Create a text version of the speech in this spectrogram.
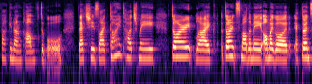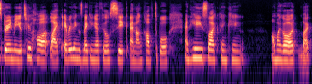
fucking uncomfortable that she's like, don't touch me, don't like, don't smother me. Oh my God, don't spoon me. You're too hot. Like everything's making her feel sick and uncomfortable. And he's like thinking, oh my God, like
